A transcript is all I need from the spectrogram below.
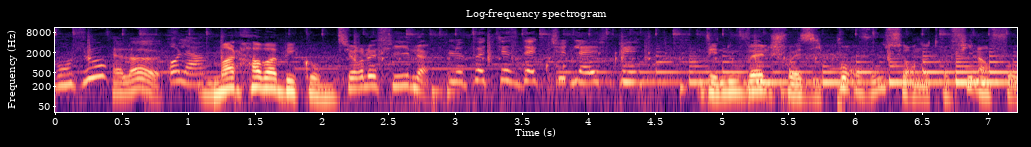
Bonjour. Hello. Hola. Marhaba. Sur le fil, Le podcast d'actu de l'AFP. des nouvelles choisies pour vous sur notre fil info.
